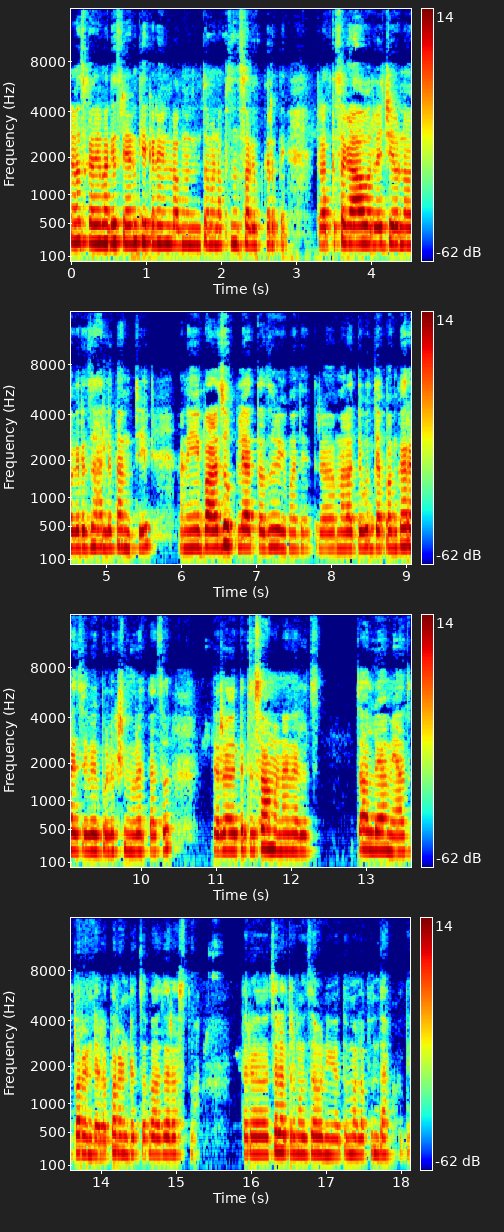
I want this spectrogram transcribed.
नमस्कार मी भाग्यश्री आणखी एका नवीन ब्लॉगमध्ये तुमचं मनापासून स्वागत करते. तर आता सगळं आवरलं जेवण वगैरे झालेत आमची. आणि बाळ झोपले आता झोळीमध्ये तर मला ते उद्यापन करायचं वैभवलक्ष्मी व्रताचं. तर त्याचं सामान आणायला चाललो आहे आम्ही आज. परांड्याला परांड्याचा बाजार असतो. तर चला तर मग जाऊन येऊ तुम्हाला पण दाखवते.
